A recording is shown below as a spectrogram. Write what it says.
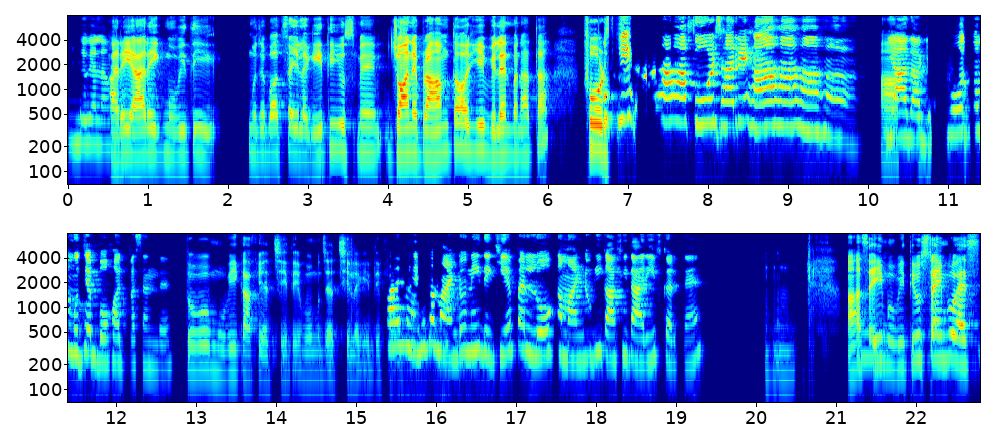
Commando के अलावा? अरे यार एक मूवी थी मुझे बहुत सही लगी थी उसमें जॉन अब्राहम था और ये विलेन बना था फोर्स ओके हाँ हाँ फोर्स अरे हाँ हाँ हाँ हाँ हाँ याद आ तो, गया। वो तो मुझे बहुत पसंद है। तो वो मूवी काफ़ी अच्छी थी वो मुझे अच्छी लगी थी पर मैंने कमांडो नहीं देखी है पर लोग कमांडो की काफ़ी तारीफ़ करते हैं। हम्म, हाँ सही तो मूवी थी उस टाइम वो ऐस,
